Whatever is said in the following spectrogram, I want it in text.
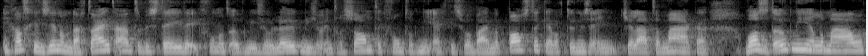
Ik had geen zin om daar tijd aan te besteden. Ik vond het ook niet zo leuk, niet zo interessant. Ik vond het ook niet echt iets wat bij me paste. Ik heb er toen eens eentje laten maken. Was het ook niet helemaal.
